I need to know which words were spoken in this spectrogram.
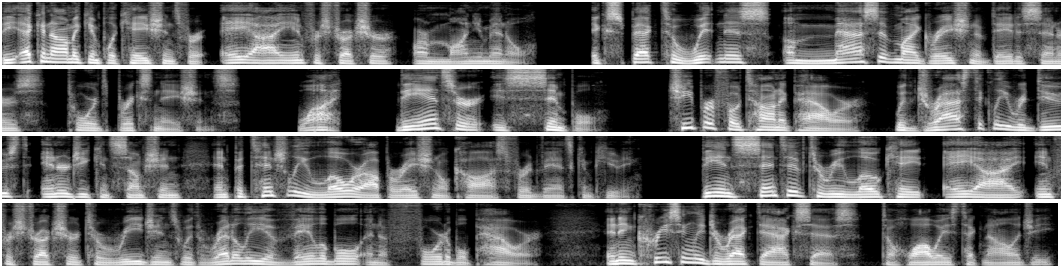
The economic implications for AI infrastructure are monumental. Expect to witness a massive migration of data centers towards BRICS nations. Why? The answer is simple. Cheaper photonic power with drastically reduced energy consumption and potentially lower operational costs for advanced computing. The incentive to relocate AI infrastructure to regions with readily available and affordable power and increasingly direct access to Huawei's technology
